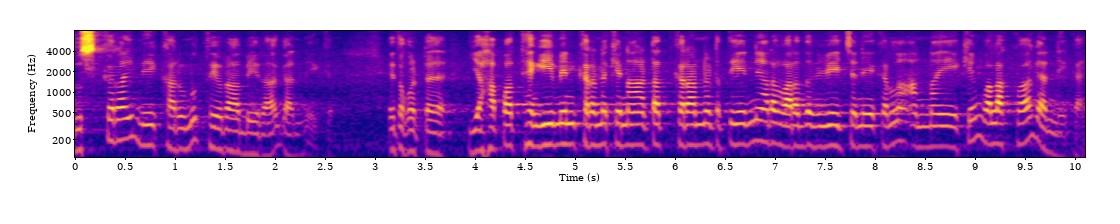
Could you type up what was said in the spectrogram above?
දුෂ්කරයි මේ කරුණු තේරා බේරා ගන්න එක. එතකොට යහපත් හැඟීමෙන් කරන කෙනාටත් කරන්නට තියෙන්නේ අර වරද විවේචනය කරලා අන් අය එකෙන් වළක්වා ගන්න එකයි.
